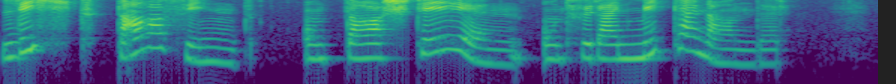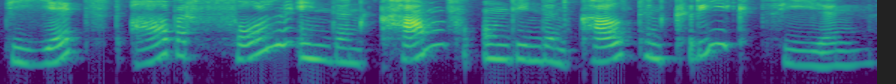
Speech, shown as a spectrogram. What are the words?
Licht da sind und da stehen und für ein Miteinander, die jetzt aber voll in den Kampf und in den kalten Krieg ziehen.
